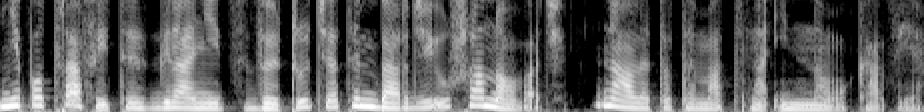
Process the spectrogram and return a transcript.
nie potrafi tych granic wyczuć, a tym bardziej uszanować. No ale to temat na inną okazję.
